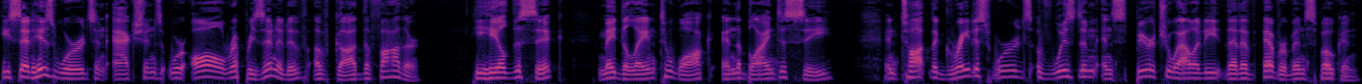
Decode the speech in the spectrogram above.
He said his words and actions were all representative of God the Father. He healed the sick, made the lame to walk, and the blind to see, and taught the greatest words of wisdom and spirituality that have ever been spoken.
